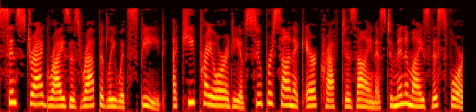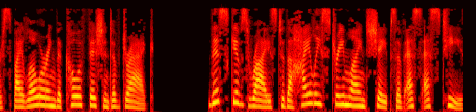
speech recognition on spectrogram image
Since drag rises rapidly with speed, a key priority of supersonic aircraft design is to minimize this force by lowering the coefficient of drag. This gives rise to the highly streamlined shapes of SSTs.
